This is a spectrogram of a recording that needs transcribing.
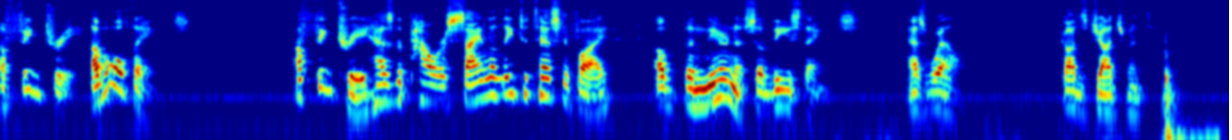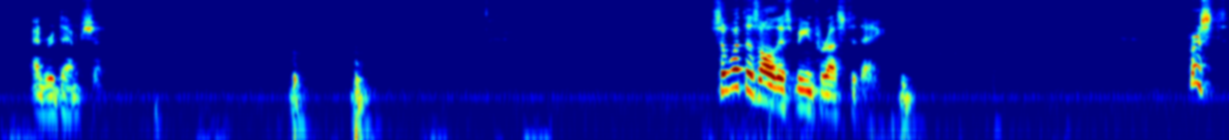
A fig tree, of all things, a fig tree has the power silently to testify of the nearness of these things as well God's judgment and redemption. So, what does all this mean for us today? First,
